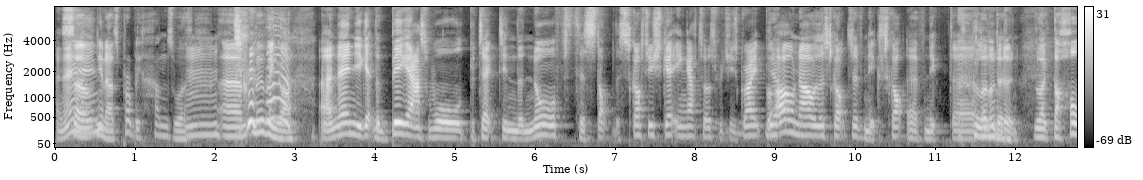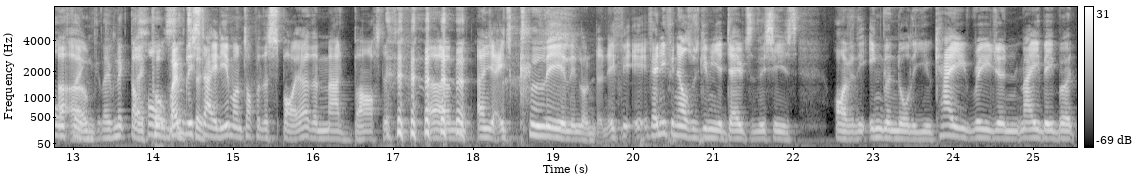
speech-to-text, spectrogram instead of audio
And then so you know it's probably Handsworth. Mm. Um, moving on. And then you get the big ass wall protecting the north to stop the Scottish getting at us, which is great. But Yeah. oh no, the Scots have nicked Scot have nicked uh, London. London. like the whole Uh-oh. thing. They've nicked the They've whole put Wembley city. Stadium on top of the spire, the mad bastard. um, and yeah, it's clearly London. If if anything else was giving you doubts this is either the England or the UK region, maybe, but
